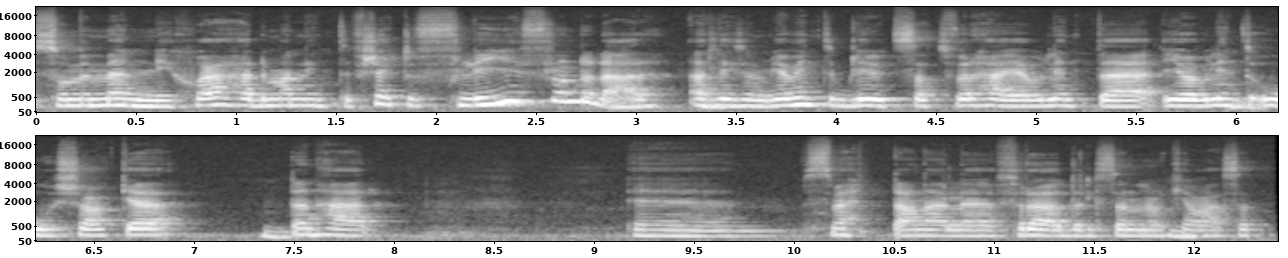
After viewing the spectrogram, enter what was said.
som en människa, hade man inte försökt att fly från det där? Att liksom, jag vill inte bli utsatt för det här, jag vill inte, jag vill inte orsaka mm. den här eh, smärtan eller förödelsen eller vad det kan mm. vara. Så att,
